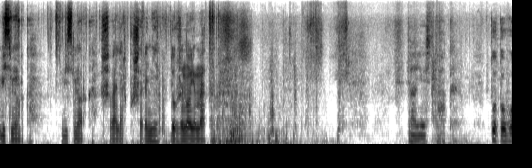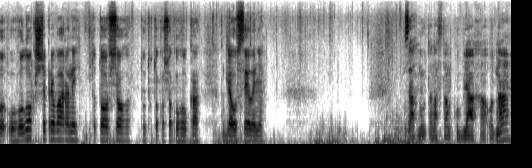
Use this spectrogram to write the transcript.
Вісьмерка. Вісьмерка. Швеллер по ширині довжиною метр. Та ось так. Тут уголок ще приварений до того всього. Тут ото кусок уголка для усилення. Загнута на станку бляха одна.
